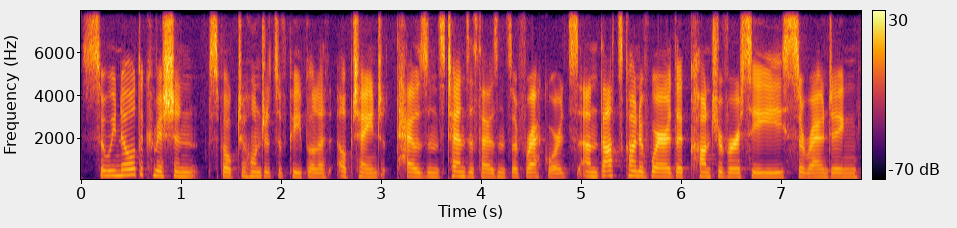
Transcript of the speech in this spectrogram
So we know the Commission spoke to hundreds of people, obtained thousands, tens of thousands of records, and that's kind of where the controversy surrounding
